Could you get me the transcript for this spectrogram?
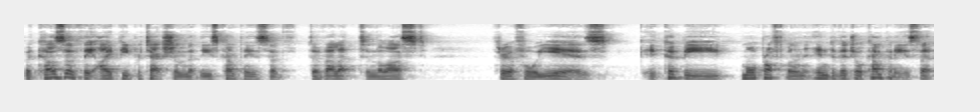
because of the IP protection that these companies have developed in the last three or four years, it could be more profitable in individual companies that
